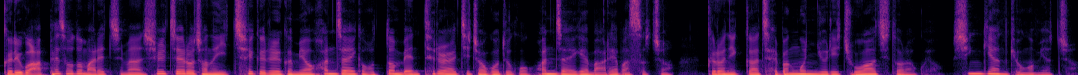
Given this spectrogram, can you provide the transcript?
그리고 앞에서도 말했지만 실제로 저는 이 책을 읽으며 환자에게 어떤 멘트를 할지 적어두고 환자에게 말해봤었죠. 그러니까 재방문율이 좋아지더라고요. 신기한 경험이었죠.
